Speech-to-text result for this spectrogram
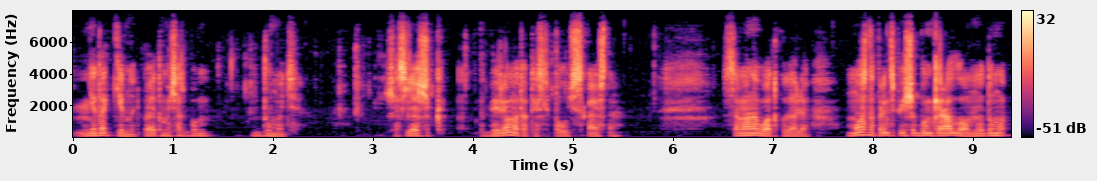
не докинуть. Поэтому сейчас будем думать. Сейчас ящик подберем этот, если получится, конечно. Самонаводку дали. Можно, в принципе, еще бункеролом, но думаю...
